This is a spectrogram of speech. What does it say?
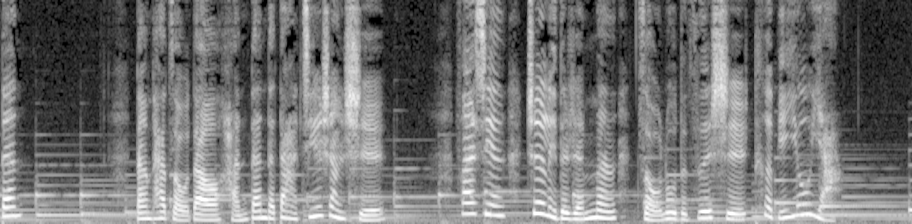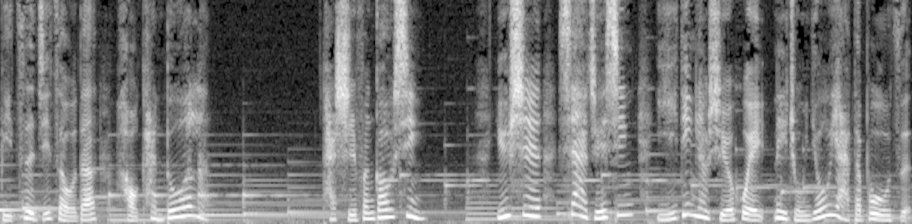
郸。当他走到邯郸的大街上时，发现这里的人们走路的姿势特别优雅，比自己走的好看多了。他十分高兴，于是下决心一定要学会那种优雅的步子。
